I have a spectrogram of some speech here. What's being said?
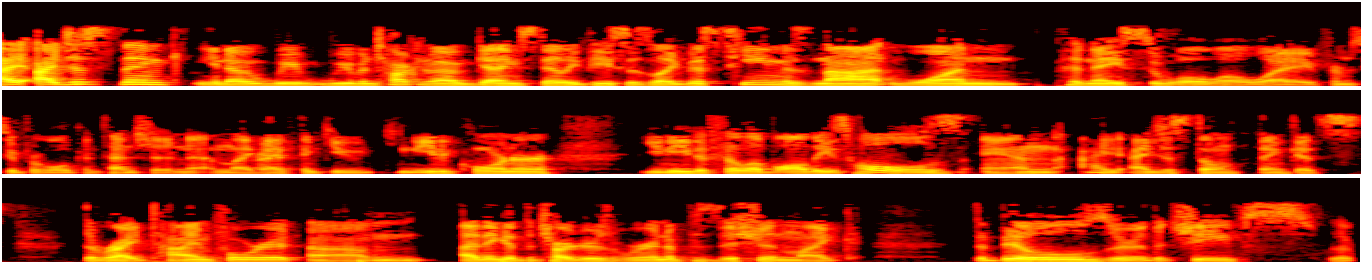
I, I just think you know we we've been talking about getting Staley pieces. Like this team is not one Penei Sewell away from Super Bowl contention, and like right. I think you you need a corner, you need to fill up all these holes, and I I just don't think it's the right time for it. Um, I think if the Chargers were in a position like the Bills or the Chiefs, the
